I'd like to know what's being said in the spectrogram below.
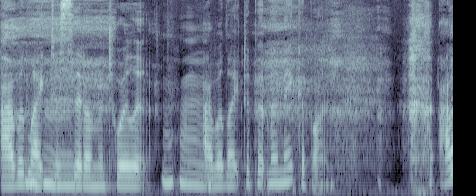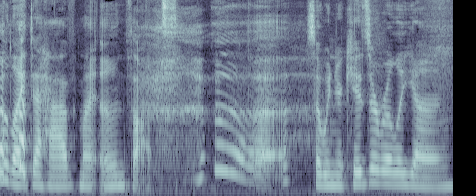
I would like to sit on the toilet. Mm-hmm. I would like to put my makeup on. I would like to have my own thoughts. So when your kids are really young,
